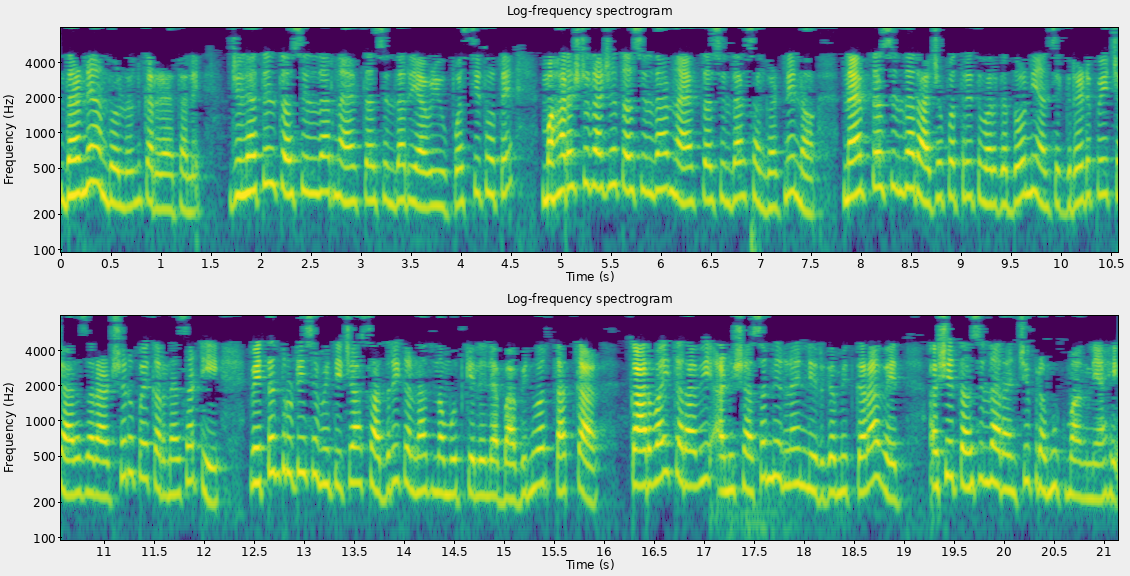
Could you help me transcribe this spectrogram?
धरणे आंदोलन करण्यात आले. जिल्ह्यातील तहसीलदार नायब तहसीलदार यावेळी उपस्थित होते. महाराष्ट्र राज्य तहसीलदार नायब तहसीलदार संघटनेनं नायब तहसीलदार राजपत्रित वर्ग दोन यांचे ग्रेड पे चार हजार आठशे रुपये करण्यासाठी वेतन त्रुटी समितीच्या सादरीकरणात नमूद केलेल्या बाबींवर तात्काळ कारवाई करावी आणि शासन निर्णय निर्गमित करावेत अशी तहसीलदारांची प्रमुख मागणी आहे.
